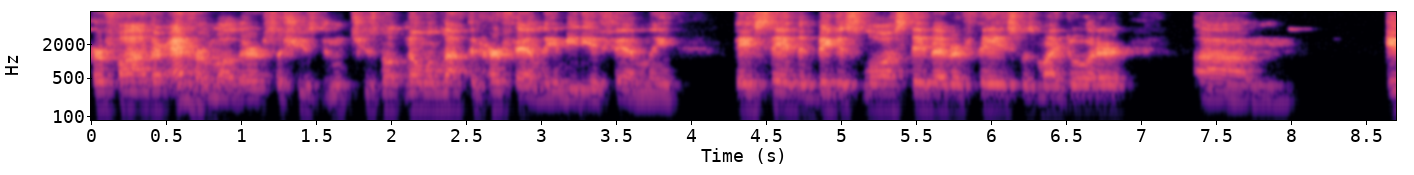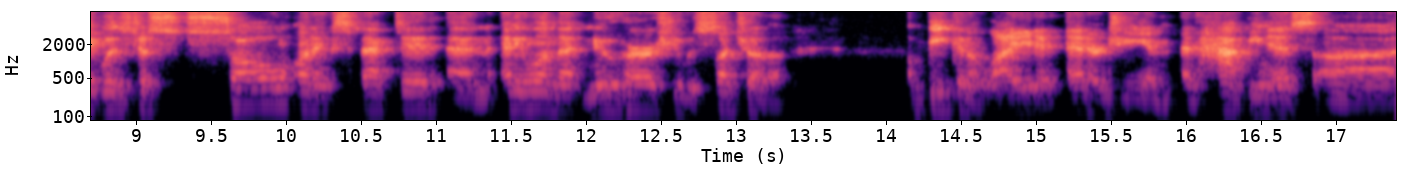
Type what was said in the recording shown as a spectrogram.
her father and her mother. So she's she's no, no one left in her family, immediate family. They say the biggest loss they've ever faced was my daughter. Um, it was just so unexpected, and anyone that knew her, she was such a, a beacon of light and energy and, and happiness. Uh,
